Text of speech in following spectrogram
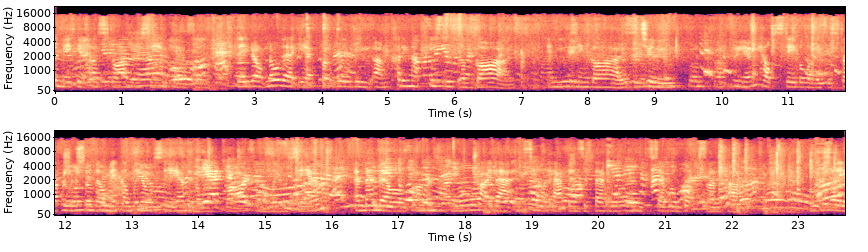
to make it a stronger sandcastle. They don't know that yet, but we'll be um, cutting up pieces of gauze and using gauze to help stabilize the structure. So they'll make a layer of sand and a layer of gauze and a layer of sand. And then they'll um, try that and see what happens if that will hold several books on top. Which they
